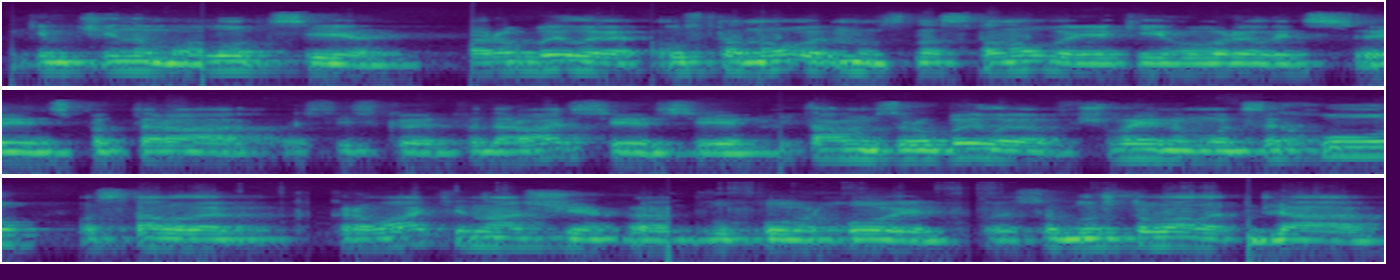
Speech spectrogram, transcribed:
Таким чином, хлопці робили установи, ну настанови, які говорили інспектора Російської Федерації. Всі там зробили в швейному цеху, поставили кроваті наші е, двоповерхові, тобто облаштували для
